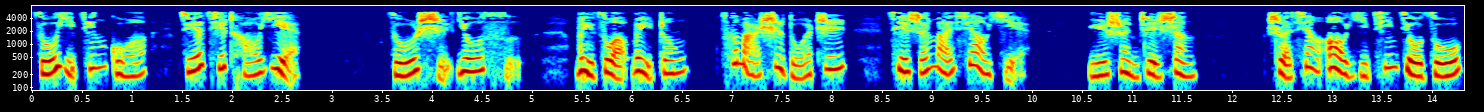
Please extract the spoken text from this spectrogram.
足以经国，绝其朝业，足使忧死。未作魏忠，司马氏夺之，岂神玩笑也？虞舜至圣，舍相傲以亲九族，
